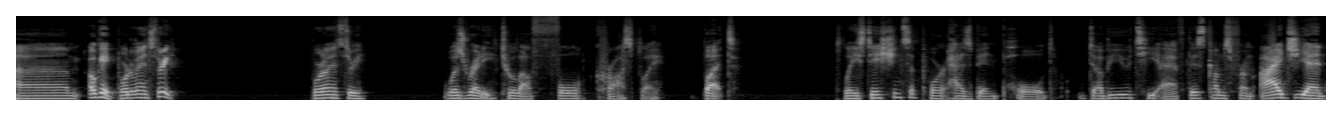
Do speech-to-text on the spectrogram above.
Um okay, Borderlands 3. Borderlands 3 was ready to allow full crossplay, but PlayStation support has been pulled. WTF. This comes from IGN.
